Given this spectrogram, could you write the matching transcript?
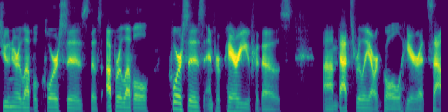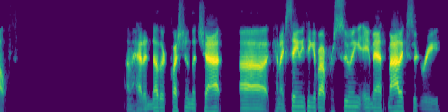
junior level courses, those upper level courses, and prepare you for those. Um, that's really our goal here at South. I had another question in the chat. Uh, can I say anything about pursuing a mathematics degree,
